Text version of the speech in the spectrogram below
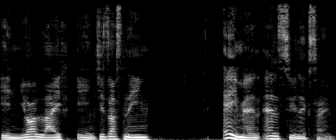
in your life. In Jesus' name, amen. And see you next time.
